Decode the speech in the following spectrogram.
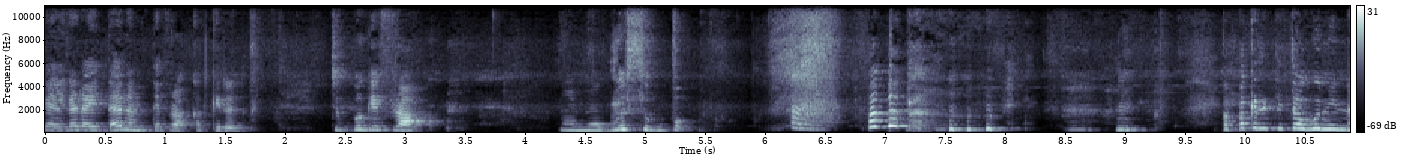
ಕೆಳಗಡೆ ಆಯ್ತಾ ನಮ್ಮತ್ತೆ ಫ್ರಾಕ್ ಹಾಕಿರೋದು. ಚುಪ್ಪುಗೆ ಫ್ರಾಕ್ ಮಗು ಸುಬ್ಬು ಪಪ್ಪ. ಕರಿತಿತ್ತು ಹೋಗು ನಿನ್ನ.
